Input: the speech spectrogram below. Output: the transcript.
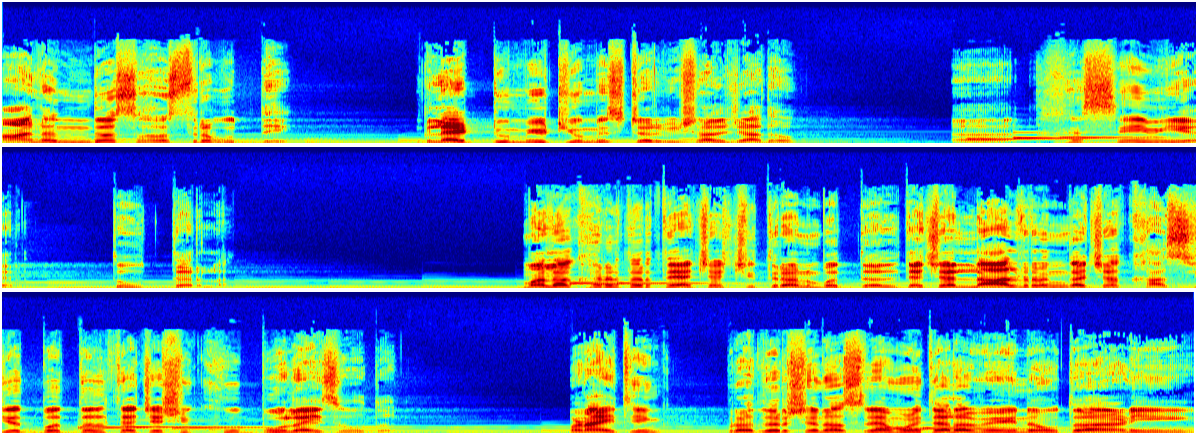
Anand Sahasrabuddhe. Glad to meet you mister Vishal Jadhav. Same here तो उत्तरला. मला खरं तर त्याच्या चित्रांबद्दल त्याच्या लाल रंगाच्या खासियतबद्दल त्याच्याशी खूप बोलायचं होतं. पण आय थिंक प्रदर्शन असल्यामुळे त्याला वेळ नव्हता आणि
